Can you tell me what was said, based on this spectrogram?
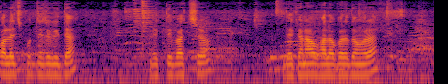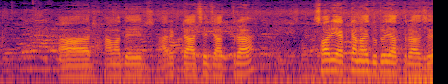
college প্রতিযোগিতা। দেখতে পাচ্ছ, দেখে নাও ভালো করে তোমরা। আর আমাদের আরেকটা আছে যাত্রা। সরি একটা নয়, দুটো যাত্রা আছে।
